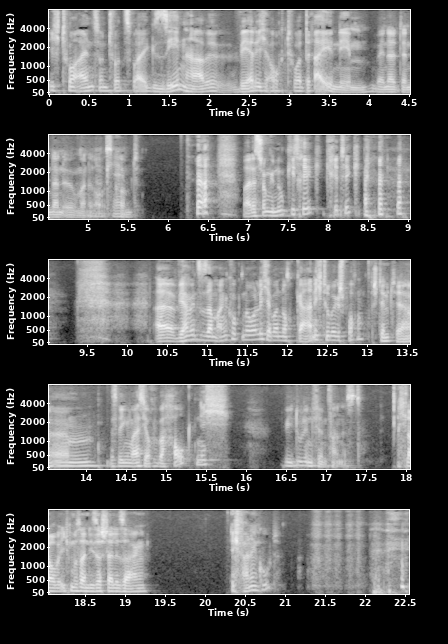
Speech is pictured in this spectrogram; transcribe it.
ich Tor 1 und Tor 2 gesehen habe, werde ich auch Tor 3 nehmen, wenn er denn dann irgendwann rauskommt. War das schon genug Kritik? Äh, wir haben ihn zusammen angeguckt neulich, aber noch gar nicht drüber gesprochen. Stimmt, ja. Ähm, deswegen weiß ich auch überhaupt nicht, wie du den Film fandest. Ich glaube, ich muss an dieser Stelle sagen, ich fand ihn gut.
